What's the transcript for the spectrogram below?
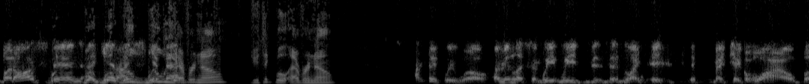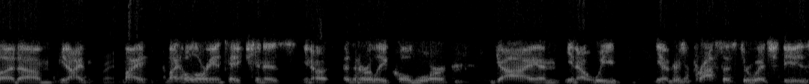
but Austin, Will, again, will, will we back- ever know? Do you think we'll ever know? I think we will. I mean, listen, we we th- th- like it, it might take a while, but um, you know, I Right. my my whole orientation is you know as an early Cold War guy, and you know we you know there's a process through which these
